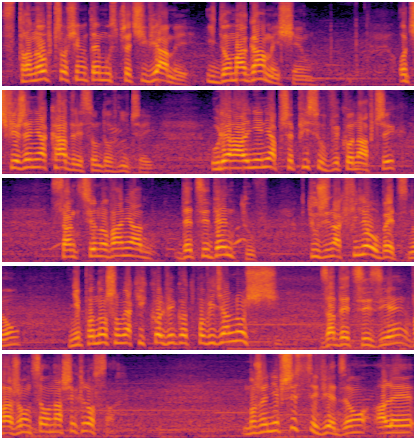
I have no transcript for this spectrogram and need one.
Stanowczo się temu sprzeciwiamy i domagamy się odświeżenia kadry sądowniczej, urealnienia przepisów wykonawczych, sankcjonowania decydentów, którzy na chwilę obecną nie ponoszą jakichkolwiek odpowiedzialności za decyzje ważące o naszych losach. Może nie wszyscy wiedzą, ale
